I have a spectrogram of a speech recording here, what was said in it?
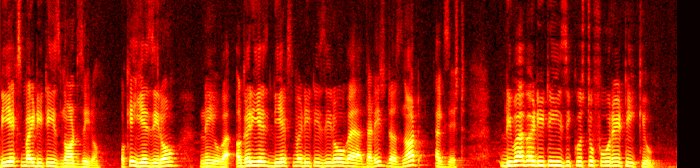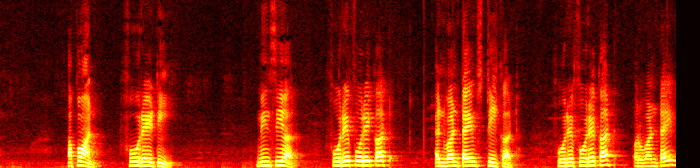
dx by dt is not zero okay ये ज़ीरो नहीं होगा। अगर ये dx डी टी ज़ीरो हो गया that is does not exist d y by d t is equal to four a t cube upon four a t means here four a four a cut and one times t cut four a four a cut और वन टाइम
